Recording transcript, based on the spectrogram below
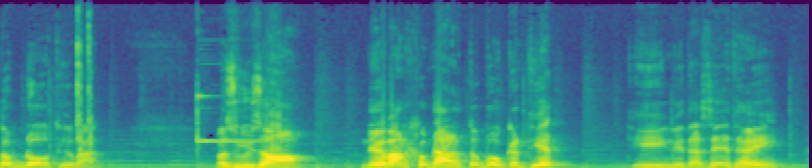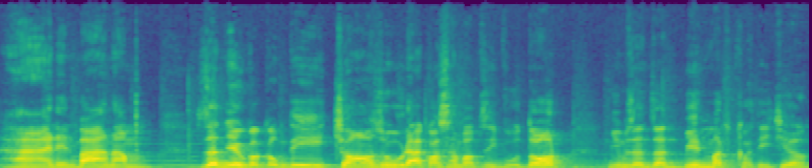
tốc độ thừa bạn. Và rủi ro nếu bạn không đạt được tốc độ cần thiết thì người ta dễ thấy 2 đến 3 năm. Rất nhiều các công ty cho dù đã có sản phẩm dịch vụ tốt nhưng dần dần biến mất khỏi thị trường.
